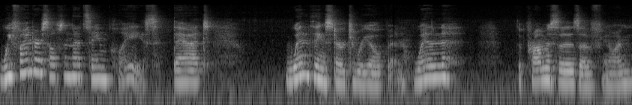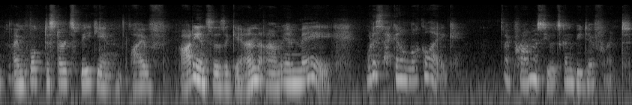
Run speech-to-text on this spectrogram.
we find ourselves in that same place that when things start to reopen, when the promises of, you know, I'm, I'm booked to start speaking live audiences again um, in May, what is that going to look like? I promise you it's going to be different.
